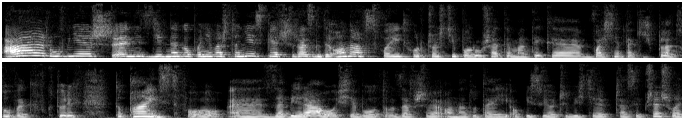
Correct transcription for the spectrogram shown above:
a również e, nic dziwnego, ponieważ to nie jest pierwszy raz, gdy ona w swojej twórczości porusza tematykę właśnie takich placówek, w których to państwo e, zabierało się, bo to zawsze ona tutaj opisuje oczywiście czasy przeszłe,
